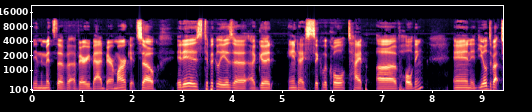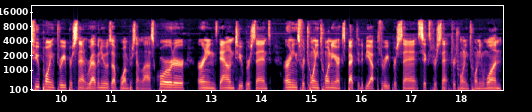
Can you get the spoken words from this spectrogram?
in the midst of a very bad bear market. So it is typically is a, a good anti-cyclical type of holding and it yields about 2.3%. Revenue was up 1% last quarter, earnings down 2%. Earnings for 2020 are expected to be up 3%, 6% for 2021.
